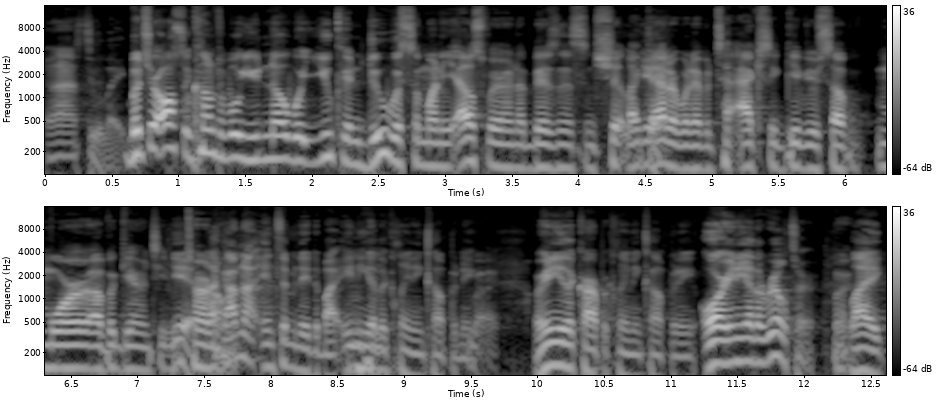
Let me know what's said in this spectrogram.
and that's too late. But you're also comfortable. You know what you can do with some money elsewhere in a business and shit like Yeah. that or whatever to actually give yourself more of a guaranteed Yeah, return. like on I'm not intimidated by any mm-hmm. other cleaning company Right. Or any other carpet cleaning company or any other realtor. Like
